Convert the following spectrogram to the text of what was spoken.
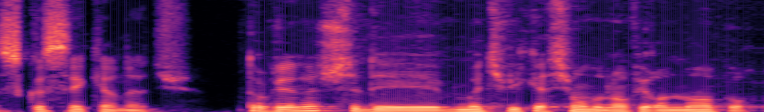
ce que c'est qu'un nudge. Donc les nudges, c'est des modifications de l'environnement pour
